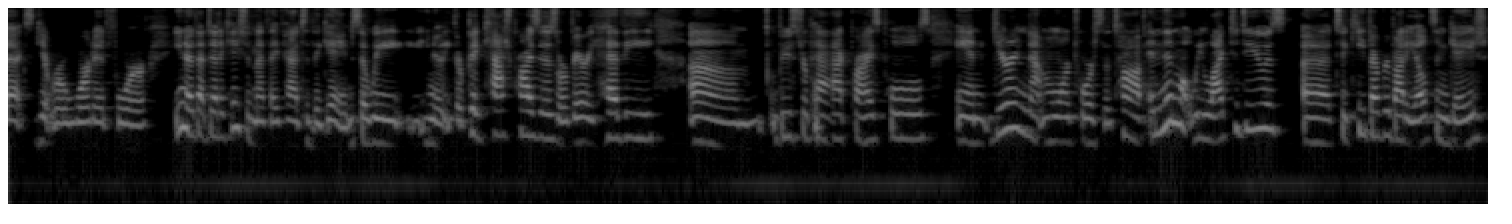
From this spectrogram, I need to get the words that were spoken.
decks get rewarded for, you know, that dedication that they've had to the game. So we, you know, either big cash prizes or very heavy um, booster pack prize pools and gearing that more towards the top. And then what we like to do is uh, to keep everybody else engaged,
